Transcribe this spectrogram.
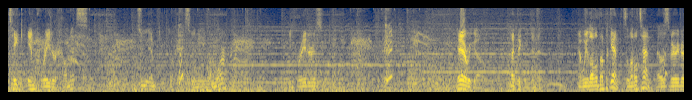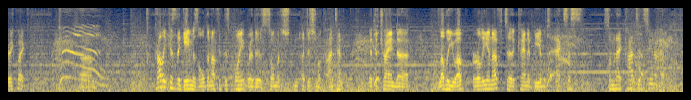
Take imp raider helmets. Two imp, okay, so we need one more. Imp raiders. Okay. There we go. I think we did it. And we leveled up again to level 10. That was very, very quick. Um, probably because the game is old enough at this point where there's so much additional content that they're trying to level you up early enough to kind of be able to access some of that content sooner. I don't know.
